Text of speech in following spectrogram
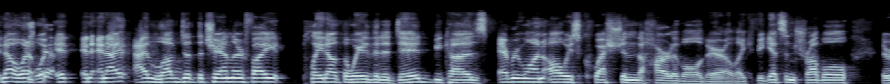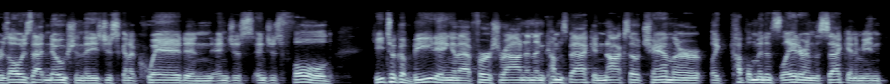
You know what? what it, and, and I I loved that the Chandler fight played out the way that it did because everyone always questioned the heart of Oliveira. Like if he gets in trouble, there was always that notion that he's just going to quit and and just and just fold. He took a beating in that first round and then comes back and knocks out Chandler like a couple minutes later in the second. I mean,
